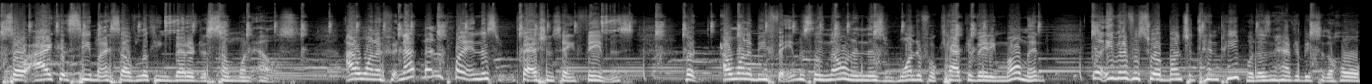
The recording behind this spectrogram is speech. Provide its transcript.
So I could see myself looking better to someone else. I want to, not, not the point in this fashion saying famous, but I want to be famously known in this wonderful, captivating moment. You know, even if it's to a bunch of 10 people, it doesn't have to be to the whole.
